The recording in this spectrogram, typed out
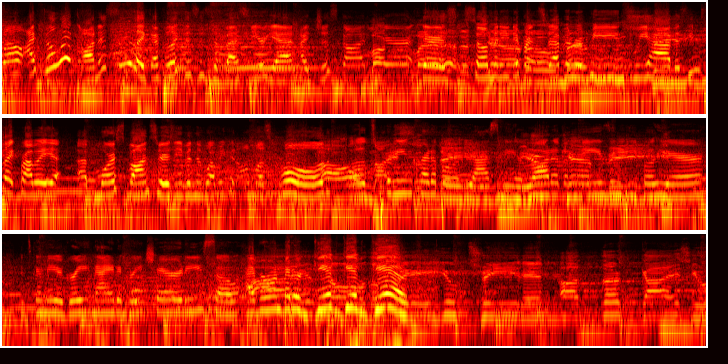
Well, I feel like honestly, like I feel like this is the best year yet. I just got here. There's so many different step and repeats we have. It seems like probably uh, more sponsors even than what we can almost hold. Well, it's pretty incredible if you ask me. A lot of amazing people here. It's going to be a great night, a great charity. So everyone better give, give, give. You treated other guys, you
